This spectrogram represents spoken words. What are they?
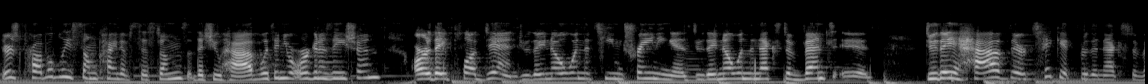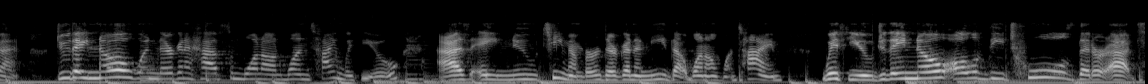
there's probably some kind of systems that you have within your organization. Are they plugged in? Do they know when the team training is? Do they know when the next event is? Do they have their ticket for the next event? Do they know when they're going to have some one on one time with you as a new team member? They're going to need that one on one time with you. Do they know all of the tools that are at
